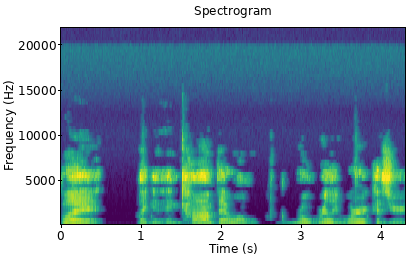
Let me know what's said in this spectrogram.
But like in, in comp, that won't won't really work because you're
